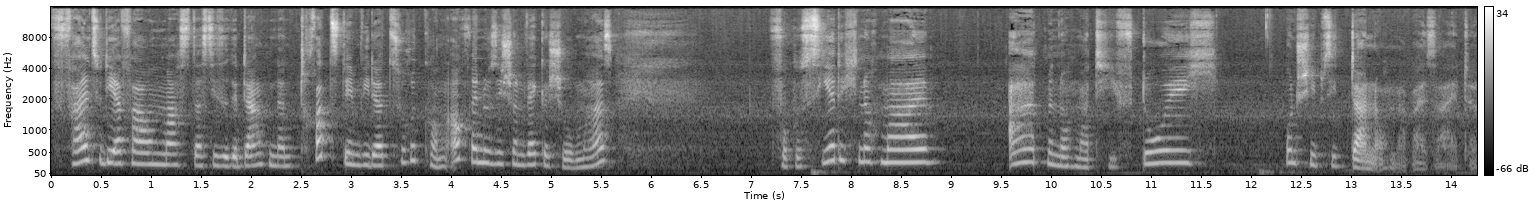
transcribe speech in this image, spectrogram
Falls du die Erfahrung machst, dass diese Gedanken dann trotzdem wieder zurückkommen, auch wenn du sie schon weggeschoben hast, fokussiere dich nochmal, atme nochmal tief durch und schieb sie dann nochmal beiseite.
